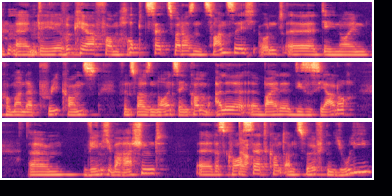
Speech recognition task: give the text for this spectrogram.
äh, die Rückkehr vom Hauptset 2020 und äh, die neuen Commander Precons für 2019 kommen alle äh, beide dieses Jahr noch. Ähm, wenig überraschend. Äh, das Core-Set kommt am 12. Juli.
